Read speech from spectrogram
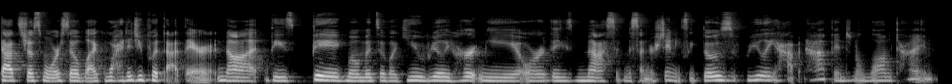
that's just more so like, why did you put that there? Not these big moments of like, you really hurt me or these massive misunderstandings. Like, those really haven't happened in a long time.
